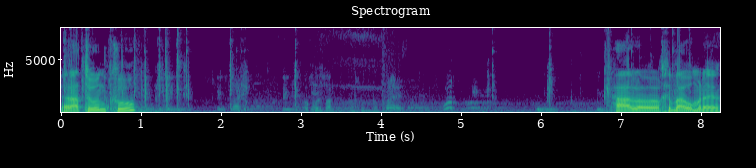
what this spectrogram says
Ratunku? Halo, chyba umrę.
